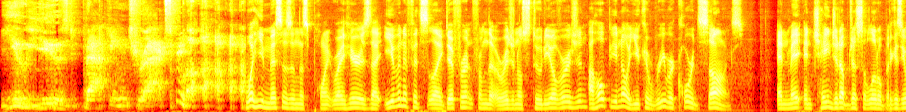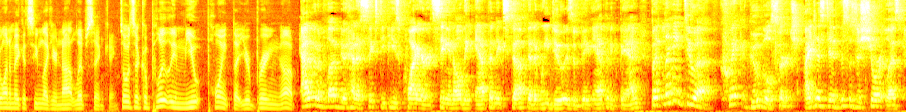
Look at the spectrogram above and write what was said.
you used backing tracks. what he misses in this point right here is that even if it's like different from the original studio version, I hope you know you can re-record songs and make and change it up just a little bit because you want to make it seem like you're not lip syncing. So it's a completely mute point that you're bringing up. I would have loved to have had a 60 piece choir singing all the anthemic stuff that we do as a big anthemic band. But let me do a quick Google search. I just did, this is a short list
